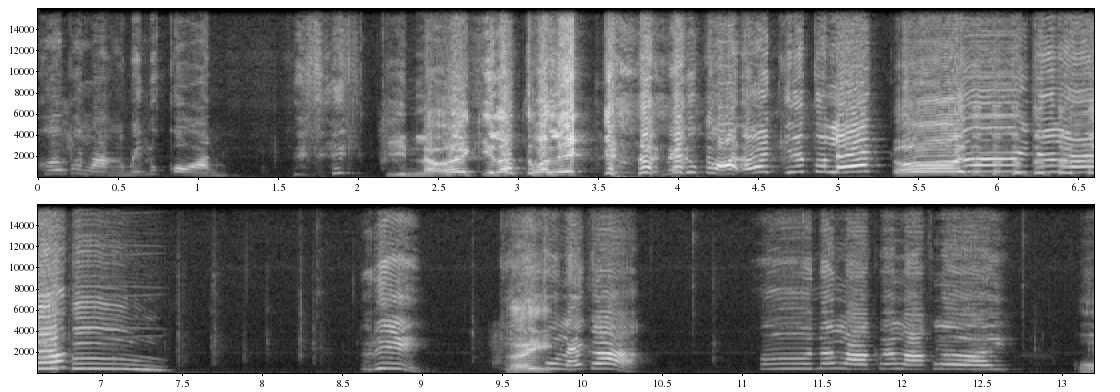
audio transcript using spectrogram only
เพิ่มพลังไหมลูกกร กินแล้วเอ้ยกินแล้วตัวเล็กเป็นไหมลูกกรเอ้ยกินแล้วตัวเล็กเอ้ยตุ๊ดตุ๊ดตุ๊ดตุ๊ดตุ๊ดตุ๊ดดูดิเฮ้ย ตัวเล็กอะเออน่ารักน่ารักเลย โอ้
